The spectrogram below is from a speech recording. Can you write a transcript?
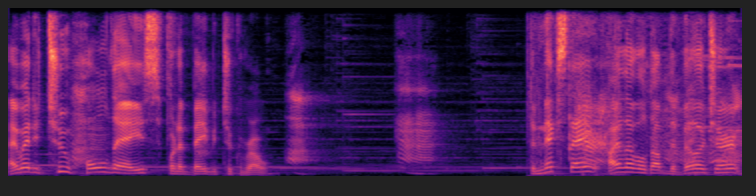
I waited two whole days for the baby to grow. The next day, I leveled up the villager,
